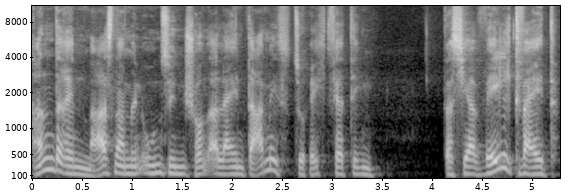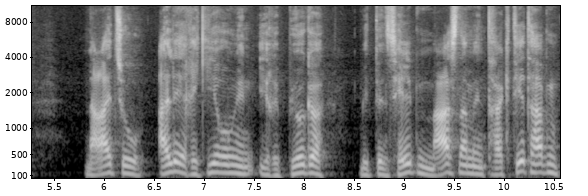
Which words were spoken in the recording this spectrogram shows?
anderen Maßnahmenunsinn schon allein damit zu rechtfertigen, dass ja weltweit nahezu alle Regierungen ihre Bürger mit denselben Maßnahmen traktiert haben,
